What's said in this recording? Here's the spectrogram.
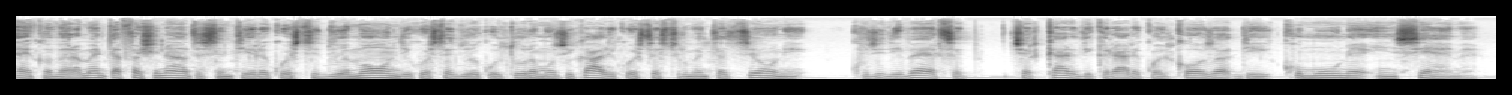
Ecco, è veramente affascinante sentire questi due mondi, queste due culture musicali, queste strumentazioni così diverse, cercare di creare qualcosa di comune insieme.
